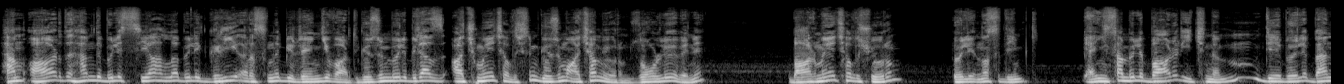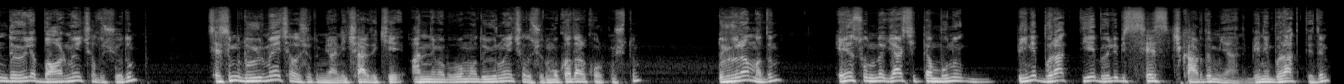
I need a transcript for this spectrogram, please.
Hem ağırdı hem de böyle siyahla böyle gri arasında bir rengi vardı. Gözüm böyle biraz açmaya çalıştım. Gözümü açamıyorum. Zorluyor beni. Bağırmaya çalışıyorum. Böyle nasıl diyeyim? Yani insan böyle bağırır içinden "Hmm" diye böyle ben de öyle bağırmaya çalışıyordum. Sesimi duyurmaya çalışıyordum yani içerideki anneme babama duyurmaya çalışıyordum. O kadar korkmuştum. Duyuramadım. En sonunda gerçekten bunu beni bırak diye böyle bir ses çıkardım yani. Beni bırak dedim.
